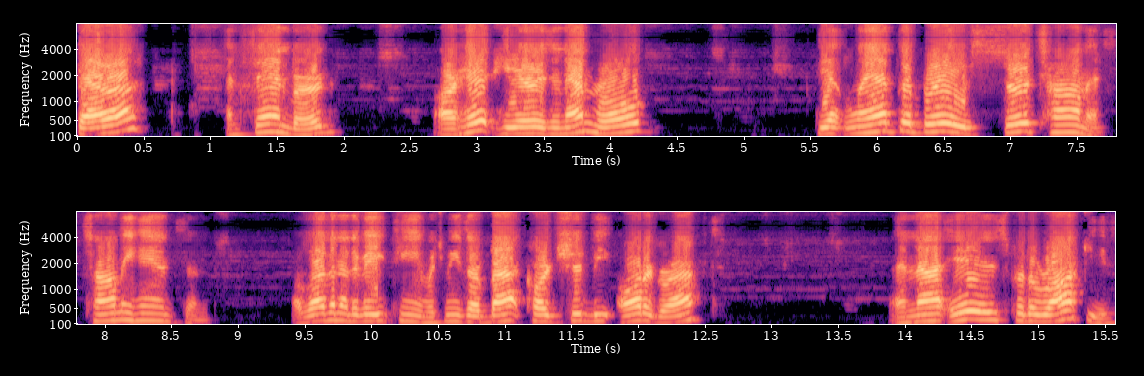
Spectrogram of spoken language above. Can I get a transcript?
Berra, and Sandberg. Our hit here is an emerald. The Atlanta Braves, Sir Thomas, Tommy Hanson, 11 out of 18, which means our back card should be autographed. And that is for the Rockies,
